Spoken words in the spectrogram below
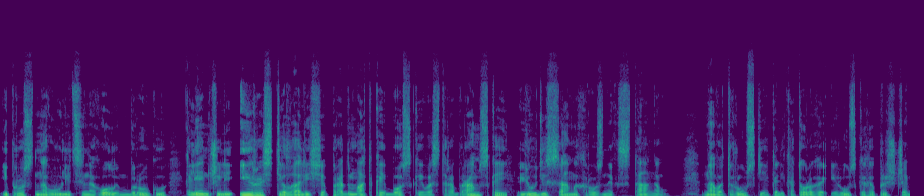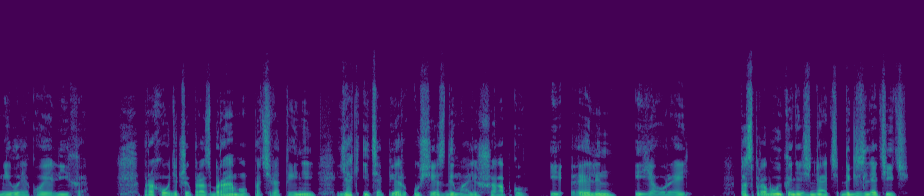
і прост на вуліцы на голым бруку кленчылі і рассцілаліся прад маткай боскай вастрабрамскай людзі самых розных станаў нават рускія калі каторага і рускага прышчаміла якое ліха. Праходзячы праз браму пад святыняй як і цяпер усе здымалі шапку і Элін і яўрэй. Паспрабуй-ка не зняць, дык зляціць,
